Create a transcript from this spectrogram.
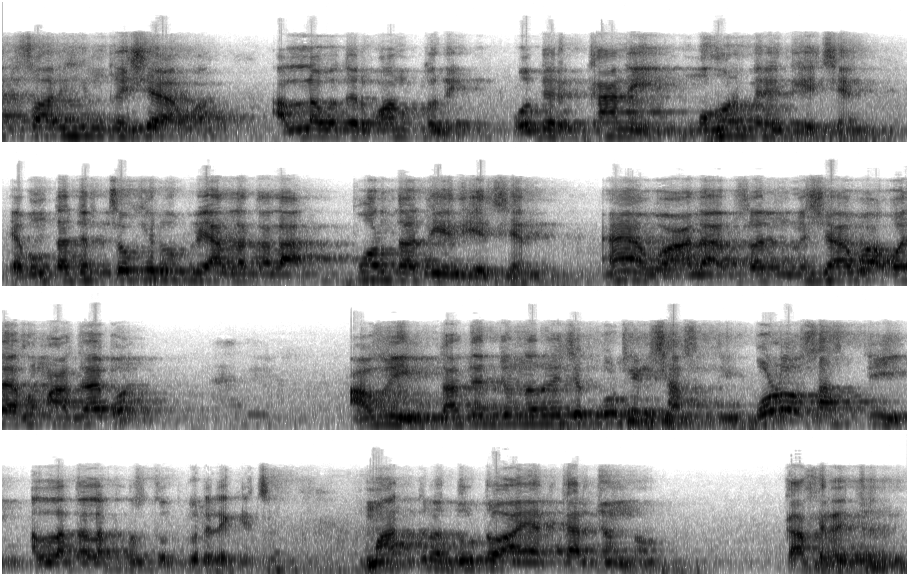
আবসারিহিম গিশাওয়া। আল্লাহ ওদের অন্তরে, ওদের কানে মোহর মেরে দিয়েছেন এবং তাদের চোখের উপরে আল্লাহ তাআলা পর্দা দিয়ে দিয়েছেন। হ্যাঁ ওয়া আলা আবসারিহিম গিশাওয়া, ওয়া লাহুম আযাবুন আজিম তাদের জন্য রয়েছে কঠিন শাস্তি, বড় শাস্তি আল্লাহ তাআলা প্রস্তুত করে রেখেছে মাত্র দুটো আয়াত কার জন্য? কাফেরের জন্য।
